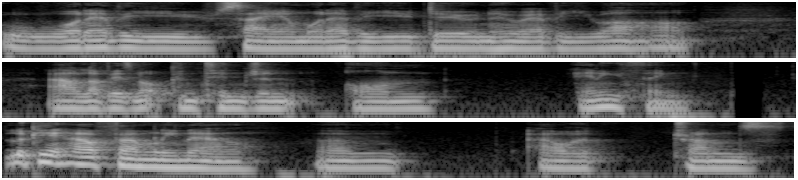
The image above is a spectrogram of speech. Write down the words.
whatever you say and whatever you do and whoever you are, our love is not contingent on anything. Looking at our family now, um, our trans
